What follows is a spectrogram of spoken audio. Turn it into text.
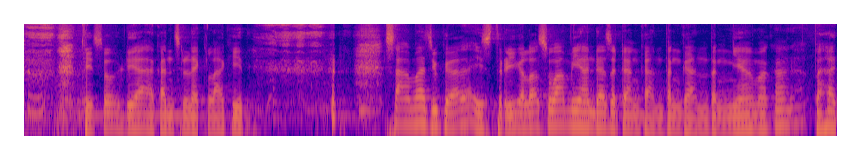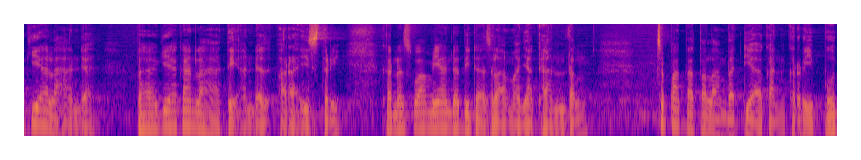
Besok dia akan jelek lagi. Sama juga istri, kalau suami Anda sedang ganteng-gantengnya, maka bahagialah Anda. Bahagiakanlah hati Anda para istri Karena suami Anda tidak selamanya ganteng cepat atau lambat dia akan keriput.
